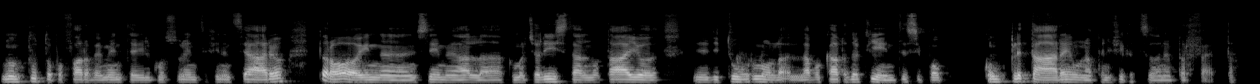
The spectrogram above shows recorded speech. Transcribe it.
non tutto può fare ovviamente il consulente finanziario, però in, insieme al commercialista, al notaio eh, di turno, l'avvocato del cliente si può completare una pianificazione perfetta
